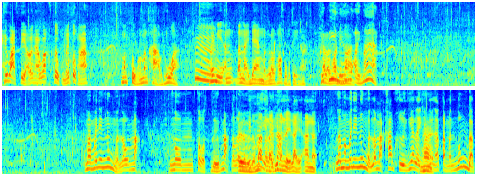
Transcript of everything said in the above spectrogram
ให้หวาดเสียวนะว่าสุกไม่สุกนะมันสุกแล้วมันขาวทั่ว ไม่มีอันอันไหนแดงเหมือนเราทอดปกตินะเฮ้ยถ้าเราพี่ทอดที่เนื้อบ้าอนร่อยมาก มันไม่ได้นุ่มเหมือนเราหมัก นมสดหรือหมักอะไรเออมันไม่หรือใช่มากอะไรที่มันย่างหลายๆอันอะแล้วมันไม่ได้นุ่มเหมือนเราหมักข้ามคืนที่อะไรอย่างเงี้ยใช่ด้วยนะแต่มันนุ่มแบบ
